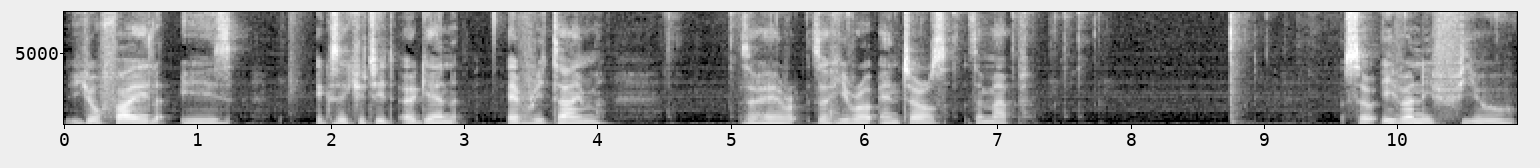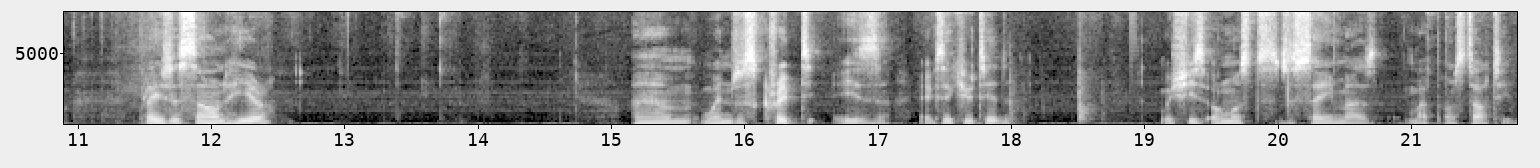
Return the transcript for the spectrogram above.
your file is executed again every time the, hero, the hero enters the map. So even if you play the sound here um, when the script is executed, which is almost the same as map on_started.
